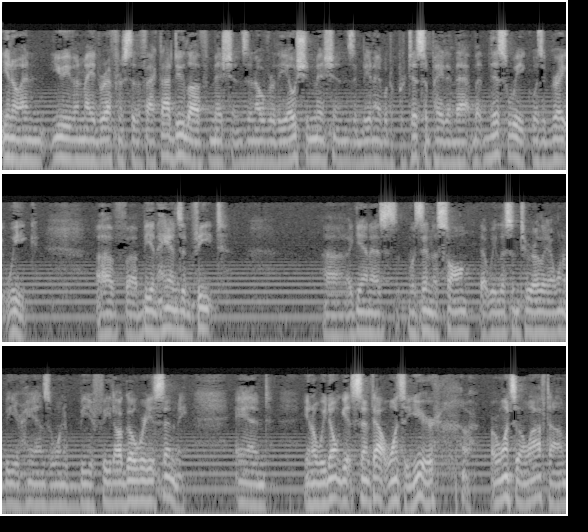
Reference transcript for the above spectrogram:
you know, and you even made reference to the fact I do love missions and over the ocean missions and being able to participate in that. But this week was a great week of uh, being hands and feet. Uh, again, as was in the song that we listened to earlier, I want to be your hands, I want to be your feet. I'll go where you send me. And, you know, we don't get sent out once a year or, once in a lifetime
